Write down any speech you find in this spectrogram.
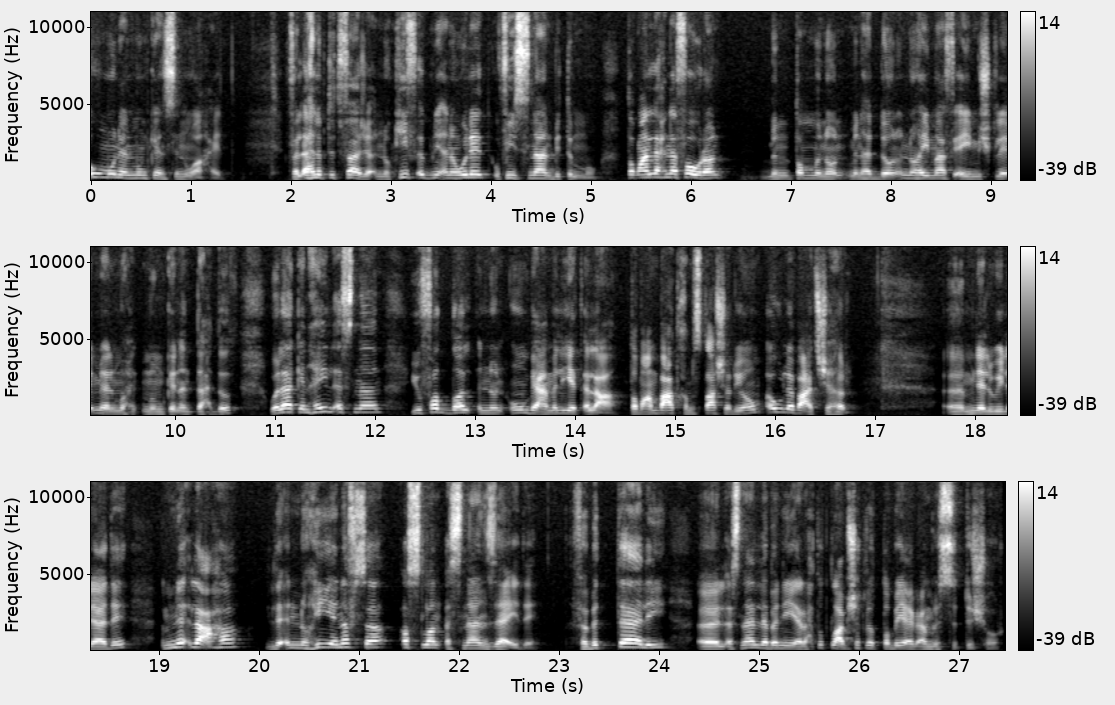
أو من الممكن سن واحد. فالأهل بتتفاجأ إنه كيف ابني أنا ولد وفي سنان بتمه. طبعا نحن فورا بنطمنهم من هدون إنه هي ما في أي مشكلة من الممكن أن تحدث. ولكن هي الأسنان يفضل إنه نقوم بعملية قلعة. طبعا بعد 15 يوم أو لبعد شهر آه، من الولادة بنقلعها لإنه هي نفسها أصلا أسنان زائدة. فبالتالي آه، الأسنان اللبنية رح تطلع بشكل الطبيعي بعمر الست اشهر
